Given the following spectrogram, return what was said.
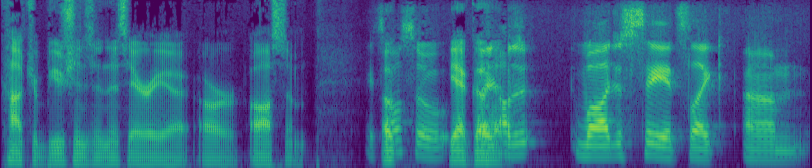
contributions in this area are awesome. It's oh, also yeah. Go like, ahead. I'll just, well, I'll just say it's like um,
